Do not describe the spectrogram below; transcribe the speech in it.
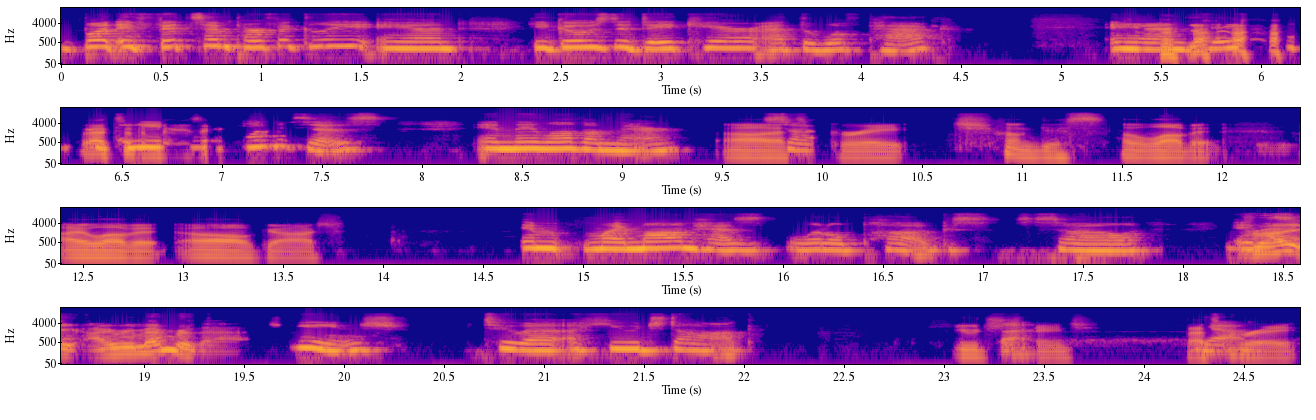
But it fits him perfectly and he goes to daycare at the Wolf Pack. And that's amazing. and they love him there. Oh, that's so. great. Chungus. I love it. I love it. Oh gosh. And my mom has little pugs. So right. I remember that. Change to a, a huge dog. Huge but, change. That's yeah. great.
